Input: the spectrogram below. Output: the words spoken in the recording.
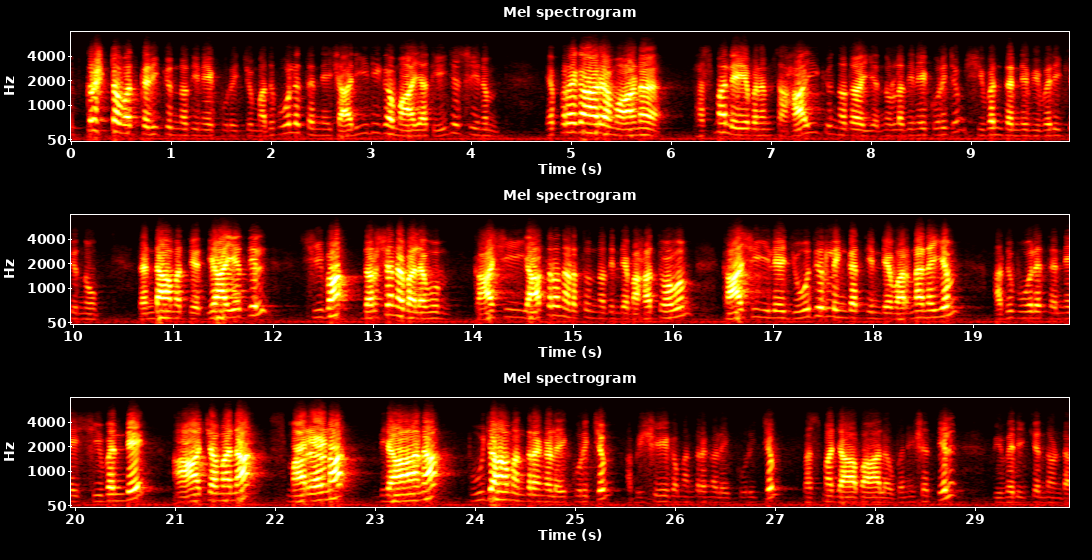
ഉത്കൃഷ്ടവത്കരിക്കുന്നതിനെ കുറിച്ചും അതുപോലെ തന്നെ ശാരീരികമായ തേജസ്സിനും എപ്രകാരമാണ് ഭസ്മലേപനം സഹായിക്കുന്നത് എന്നുള്ളതിനെക്കുറിച്ചും ശിവൻ തന്നെ വിവരിക്കുന്നു. രണ്ടാമത്തെ അധ്യായത്തിൽ ശിവ ദർശന ബലവും കാശി യാത്ര നടത്തുന്നതിന്റെ മഹത്വവും കാശിയിലെ ജ്യോതിർലിംഗത്തിന്റെ വർണനയും അതുപോലെ തന്നെ ശിവന്റെ ആചമന സ്മരണ ധ്യാന പൂജാമന്ത്രങ്ങളെ കുറിച്ചും അഭിഷേക മന്ത്രങ്ങളെ കുറിച്ചും ഭസ്മജാപാല ഉപനിഷത്തിൽ വിവരിക്കുന്നുണ്ട്.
